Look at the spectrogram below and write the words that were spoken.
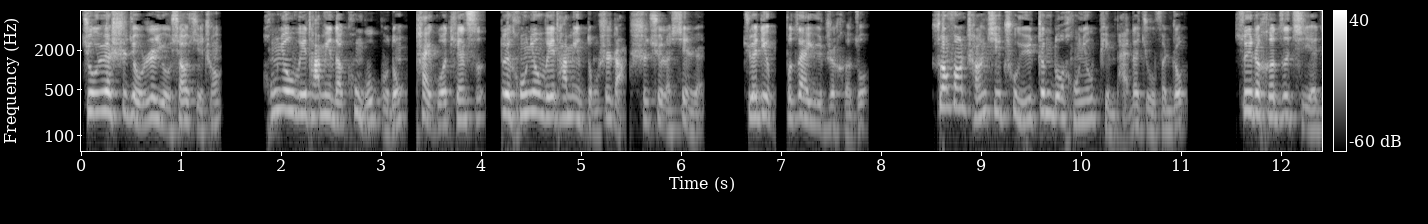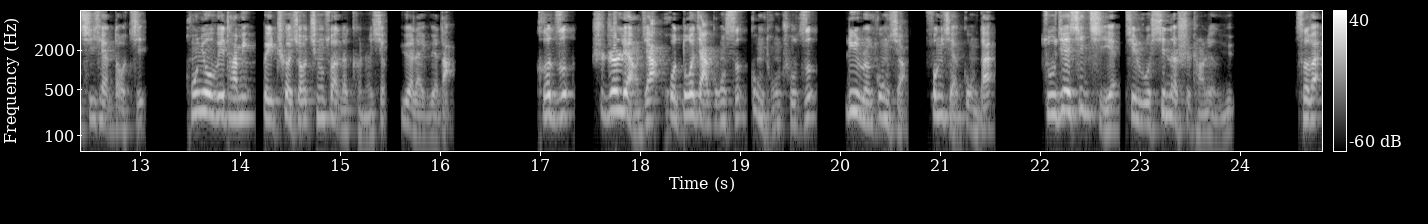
九月十九日有消息称，红牛维他命的控股股东泰国天丝对红牛维他命董事长失去了信任，决定不再与之合作。双方长期处于争夺红牛品牌的纠纷中。随着合资企业期限到期，红牛维他命被撤销清算的可能性越来越大。合资是指两家或多家公司共同出资，利润共享，风险共担，组建新企业进入新的市场领域。此外，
